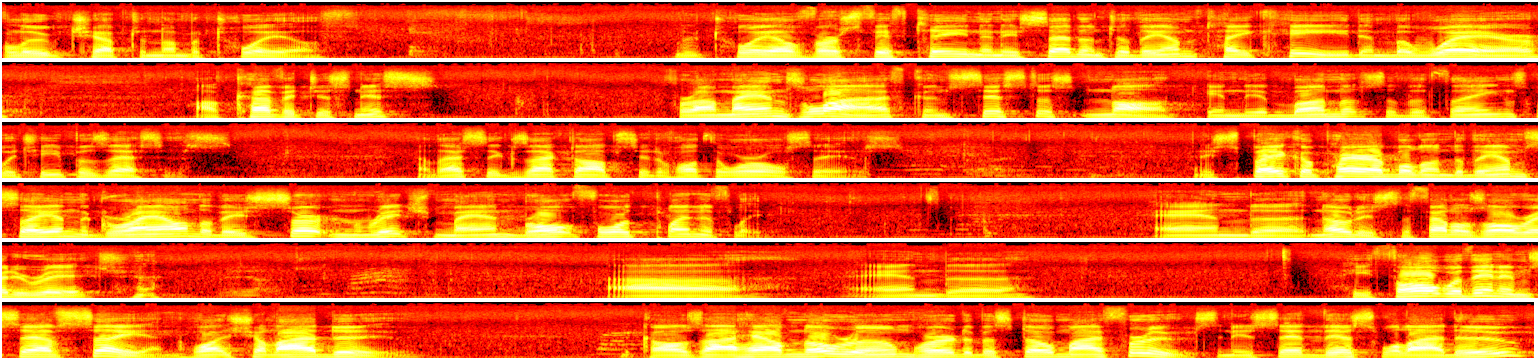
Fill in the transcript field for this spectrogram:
Luke chapter number 12. Luke 12, verse 15, and he said unto them, Take heed and beware of covetousness, for a man's life consisteth not in the abundance of the things which he possesses. Now that's the exact opposite of what the world says. And he spake a parable unto them, saying, The ground of a certain rich man brought forth plentifully. And uh, notice, the fellow's already rich. uh, and uh, he thought within himself, saying, What shall I do? Because I have no room where to bestow my fruits. And he said, This will I do.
